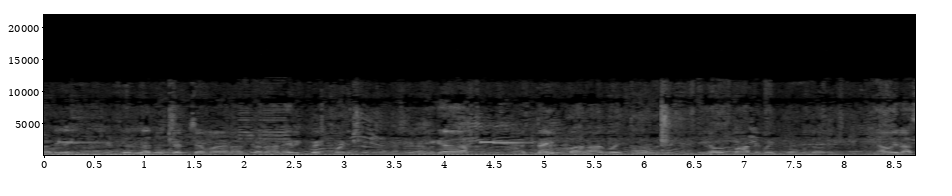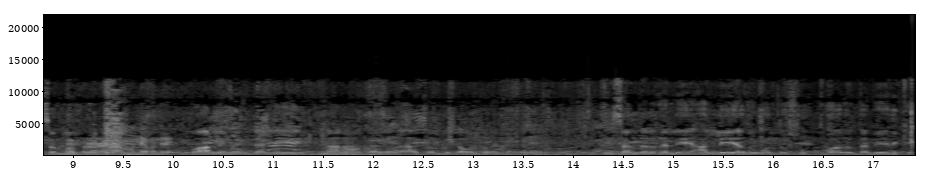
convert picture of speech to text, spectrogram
ಮಾಡಿ ಎಲ್ಲರೂ ಚರ್ಚೆ ಮಾಡೋಣ ಅಂತ ನಾನೇ ರಿಕ್ವೆಸ್ಟ್ ಮಾಡಿದ್ದೆ. ಈಗ ಟೈಮ್ ಭಾರ ಆಗೋಯ್ತು. ಈಗ ಅವ್ರು ಪಾರ್ಲಿಮೆಂಟ್ಗೆ ಹೋಗ್ಬಿಟ್ಟವ್ರು. ನಾವು ಇಲ್ಲಿ ಅಸೆಂಬ್ಲಿ ಮುಂದೆ ಬಂದ್ರೆ. ಪಾರ್ಲಿಮೆಂಟ್ ಅಲ್ಲಿ ನಾನು ಹೋಗೋಕ್ಕಾಗಲ್ಲ ಅಸೆಂಬ್ಲಿಗೆ ಅವ್ರು ಬರೋಕ್ಕಾಗಲ್ಲ. ಈ ಸಂದರ್ಭದಲ್ಲಿ ಅಲ್ಲಿ ಅದು ಒಂದು ಸೂಕ್ತವಾದಂಥ ವೇದಿಕೆ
